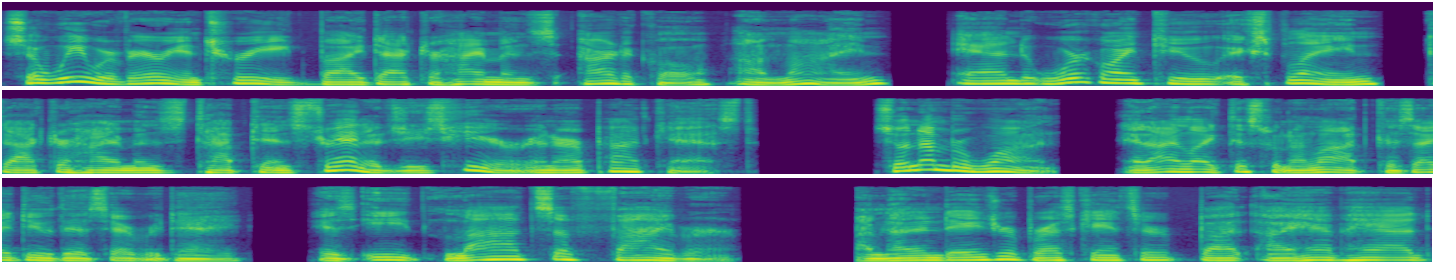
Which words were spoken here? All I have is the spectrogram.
So, we were very intrigued by Dr. Hyman's article online, and we're going to explain Dr. Hyman's top 10 strategies here in our podcast. So, number one, and I like this one a lot because I do this every day, is eat lots of fiber. I'm not in danger of breast cancer, but I have had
